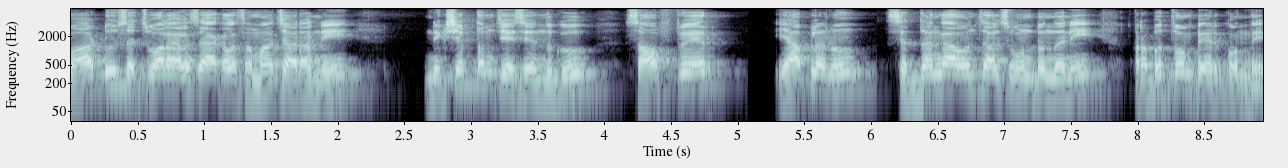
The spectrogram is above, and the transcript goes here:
వార్డు సచివాలయాల శాఖల సమాచారాన్ని నిక్షిప్తం చేసేందుకు సాఫ్ట్వేర్ యాప్లను సిద్ధంగా ఉంచాల్సి ఉంటుందని ప్రభుత్వం పేర్కొంది.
